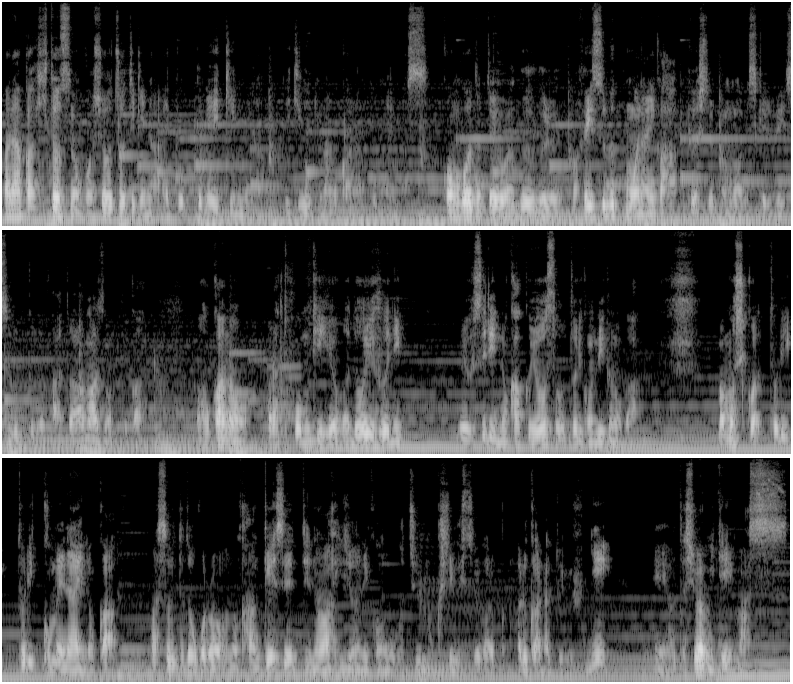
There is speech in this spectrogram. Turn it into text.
まあ、なんか一つのこう象徴的なエポックメイキングな出来事なのかなと思います。今後、例えば Google、まあ、Facebook も何か発表してると思うんですけど、Facebook とか、あと Amazon とか、まあ、他のプラットフォーム企業がどういうふうに Web3 の各要素を取り込んでいくのか、まあ、もしくは取り取り込めないのか、まあ、そういったところの関係性っていうのは非常に今後注目していく必要があるかなというふうに、えー、私は見ています。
